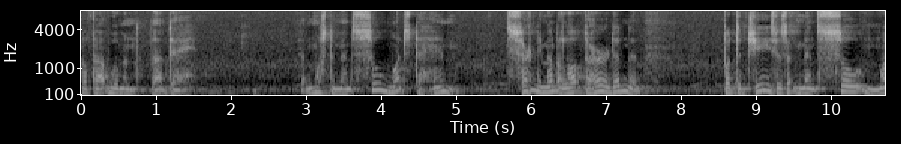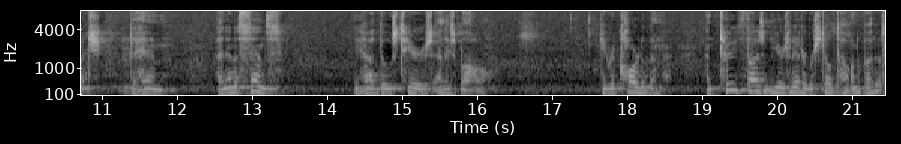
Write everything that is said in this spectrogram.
of that woman that day. It must have meant so much to him. Certainly meant a lot to her, didn't it? But to Jesus, it meant so much to him. And in a sense, he had those tears in his bottle. He recorded them. And 2,000 years later, we're still talking about it.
